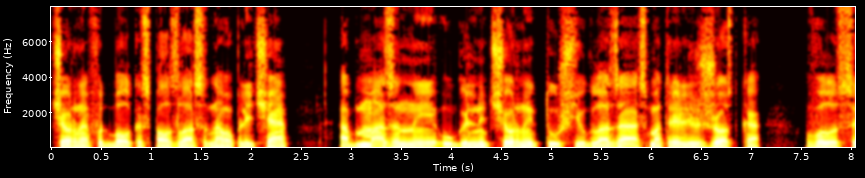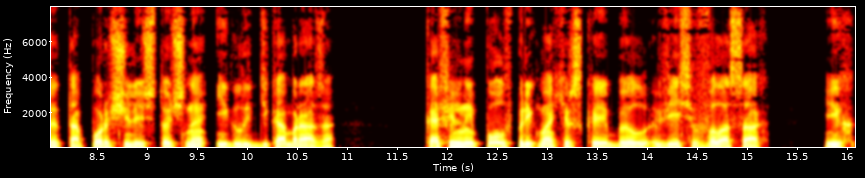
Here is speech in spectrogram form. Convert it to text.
Черная футболка сползла с одного плеча, Обмазанные угольно-черной тушью глаза смотрели жестко. волосы топорщились точно иглы дикобраза. Кафельный пол в парикмахерской был весь в волосах, их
